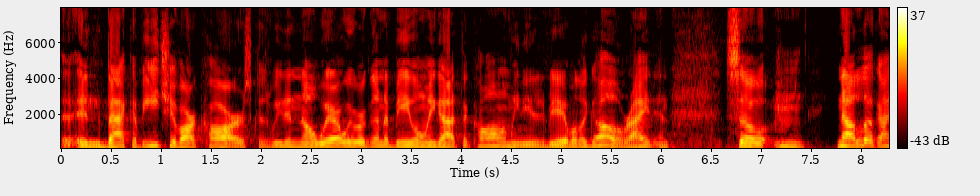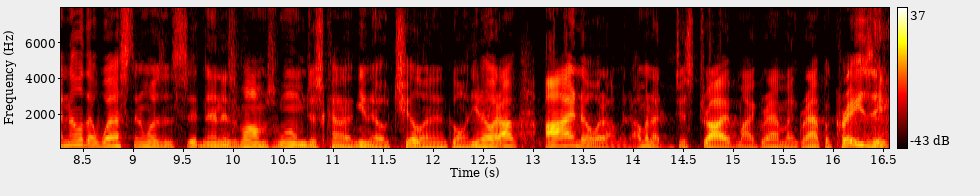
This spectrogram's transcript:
in the back of each of our cars because we didn't know where we were going to be when we got the call and we needed to be able to go right and so Now, look, I know that Weston wasn't sitting in his mom's womb just kind of, you know, chilling and going, you know what, I'm, I know what I'm going to I'm going to just drive my grandma and grandpa crazy.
